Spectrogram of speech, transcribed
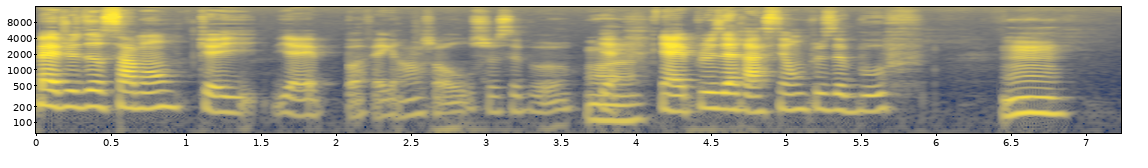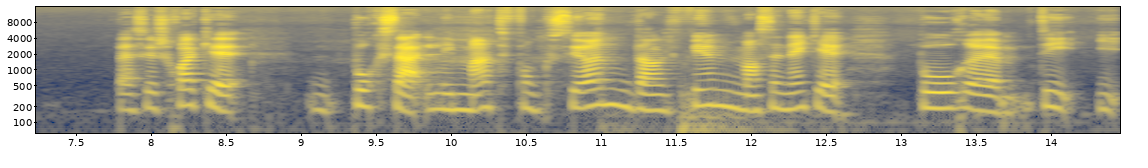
Ben, je veux dire, ça montre qu'il il avait pas fait grand-chose, je sais pas. Il y Ouais. avait plus de rations, plus de bouffe. Hmm. Parce que je crois que pour que ça, les maths fonctionnent, dans le film, il mentionnait que pour. euh, tu sais,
